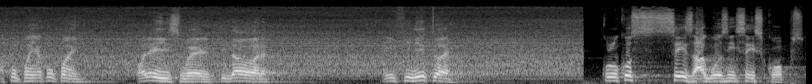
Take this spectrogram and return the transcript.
Acompanhe, acompanhe. Olha isso, velho, que da hora. É infinito, é colocou seis águas em seis copos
